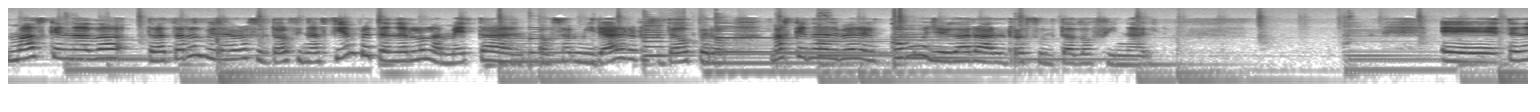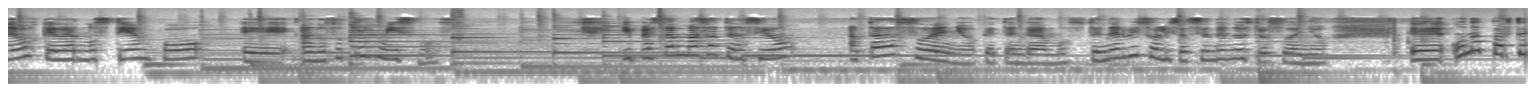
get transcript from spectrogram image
Más que nada, tratar de olvidar el resultado final, siempre tenerlo la meta, o sea, mirar el resultado, pero más que nada ver el cómo llegar al resultado final. Eh, tenemos que darnos tiempo eh, a nosotros mismos y prestar más atención a cada sueño que tengamos, tener visualización de nuestro sueño. Eh, una parte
